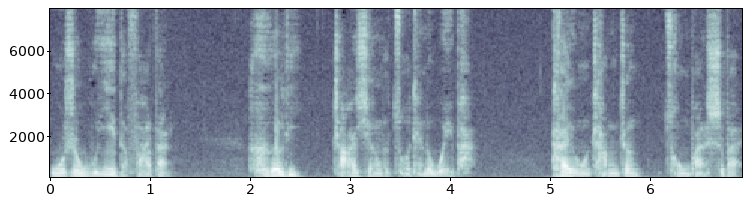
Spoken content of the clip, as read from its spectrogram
五十五亿的罚单，合力砸向了昨天的尾盘。泰永长征冲盘失败，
